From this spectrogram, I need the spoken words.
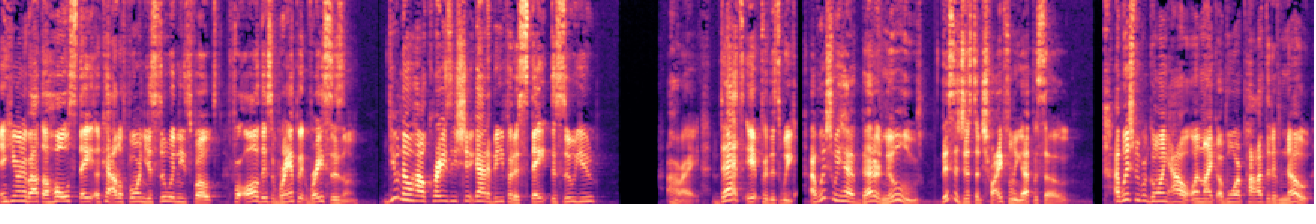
and hearing about the whole state of California suing these folks for all this rampant racism. Do you know how crazy shit got to be for the state to sue you? All right, that's it for this week. I wish we had better news. This is just a trifling episode. I wish we were going out on like a more positive note,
